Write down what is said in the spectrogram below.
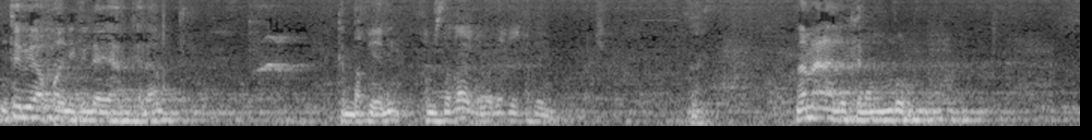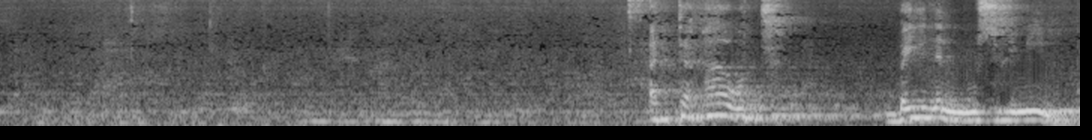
انتبهوا يا أخواني في الله هالكلام كم بقي يعني؟ خمس دقائق ولا دقيقتين؟ طيب. ما معنى هذا الكلام؟ انظروا التفاوت بين المسلمين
